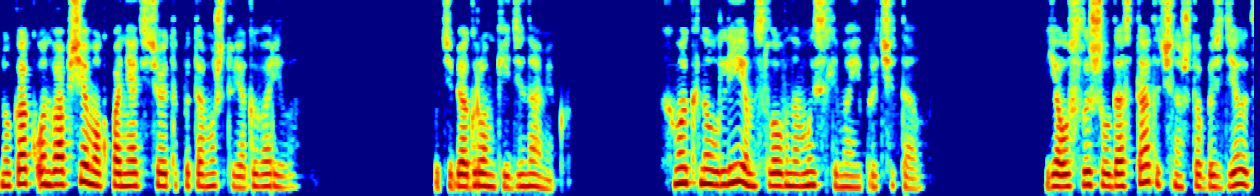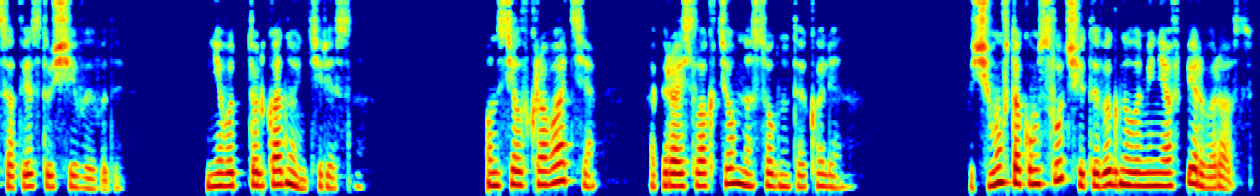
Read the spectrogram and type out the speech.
Но как он вообще мог понять все это потому, что я говорила? У тебя громкий динамик. Хмыкнул Лием, словно мысли мои прочитал. Я услышал достаточно, чтобы сделать соответствующие выводы. Мне вот только одно интересно. Он сел в кровати, опираясь локтем на согнутое колено. Почему в таком случае ты выгнала меня в первый раз?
